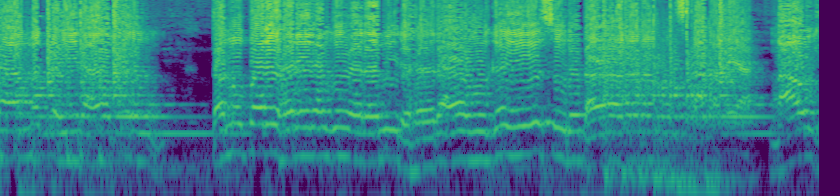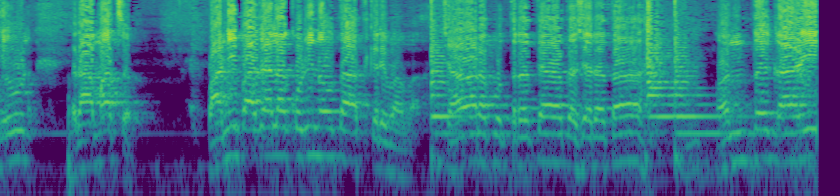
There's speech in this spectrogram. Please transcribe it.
राम कही राम। तनु पर हरे रघुवर विरह राव गये सुरधाम नाव घेऊन रामाचं. पाणी पाजायला कोणी नव्हता आतकरे बाबा. चार पुत्र त्या दशरथा. अंत काळी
